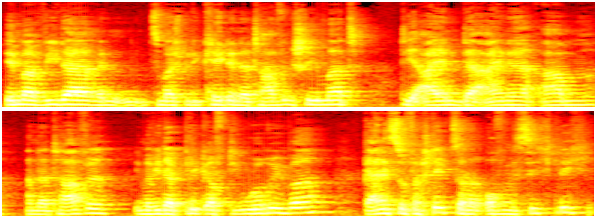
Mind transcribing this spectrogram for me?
immer wieder, wenn zum Beispiel die Kate in der Tafel geschrieben hat, die ein, der eine Arm an der Tafel, immer wieder Blick auf die Uhr rüber, gar nicht so versteckt, sondern offensichtlich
